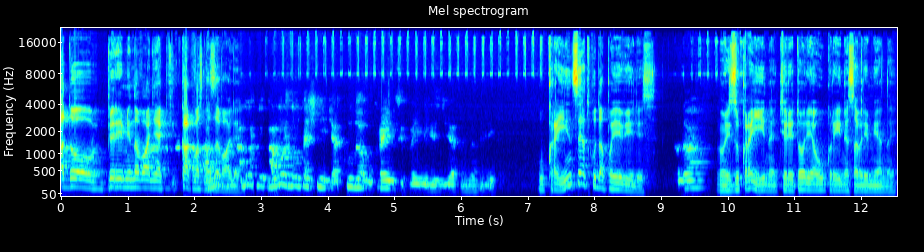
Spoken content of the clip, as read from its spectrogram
а до переименования как вас А называли? можно- А можно, а можно уточнить, откуда украинцы появились в 9 веке? Украинцы откуда появились? Ну да. Ну, из Украины. Территория Украины современной.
